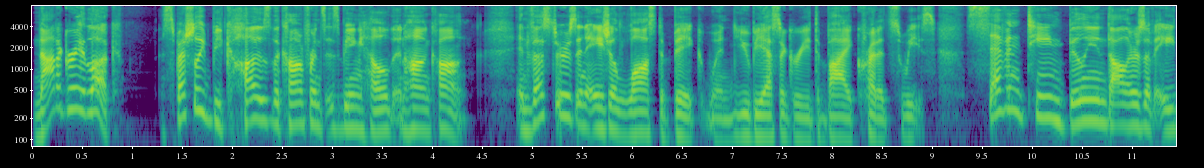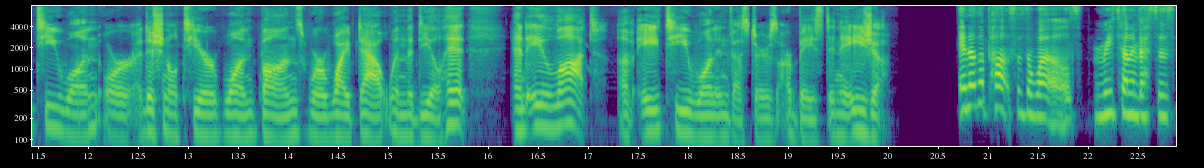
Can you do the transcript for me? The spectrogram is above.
Not a great look, especially because the conference is being held in Hong Kong. Investors in Asia lost a big when UBS agreed to buy Credit Suisse. $17 billion of AT1 or additional Tier 1 bonds were wiped out when the deal hit, and a lot of AT1 investors are based in Asia. In other parts of the world, retail investors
